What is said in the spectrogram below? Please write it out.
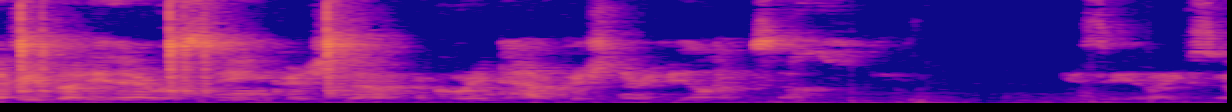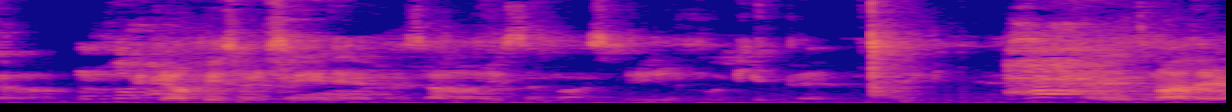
everybody there was seeing Krishna according to how Krishna revealed himself. You see, like, so the gopis were seeing him as, oh, he's the most beautiful Cupid. Like, and his mother,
